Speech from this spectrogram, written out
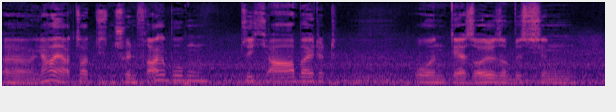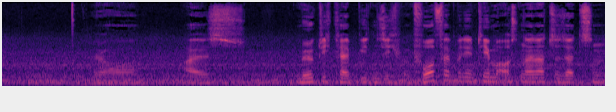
Äh, ja, er hat diesen schönen Fragebogen sich erarbeitet und der soll so ein bisschen ja, als Möglichkeit bieten, sich im Vorfeld mit dem Thema auseinanderzusetzen.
